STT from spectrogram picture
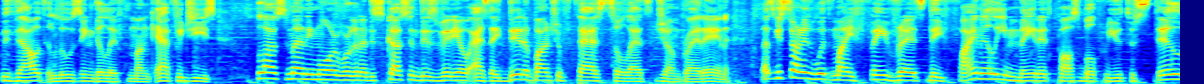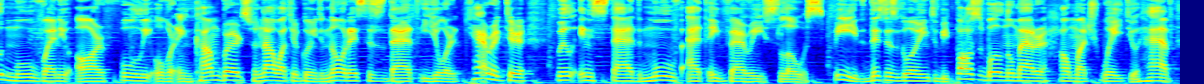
without losing the Lifmunk effigies. Plus many more we're gonna discuss in this video as I did a bunch of tests, so let's jump right in. Let's get started with my favorites. They finally made it possible for you to still move when you are fully over encumbered. So now what you're going to notice is that your character will instead move at a very slow speed. This is going to be possible no matter how much weight you have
